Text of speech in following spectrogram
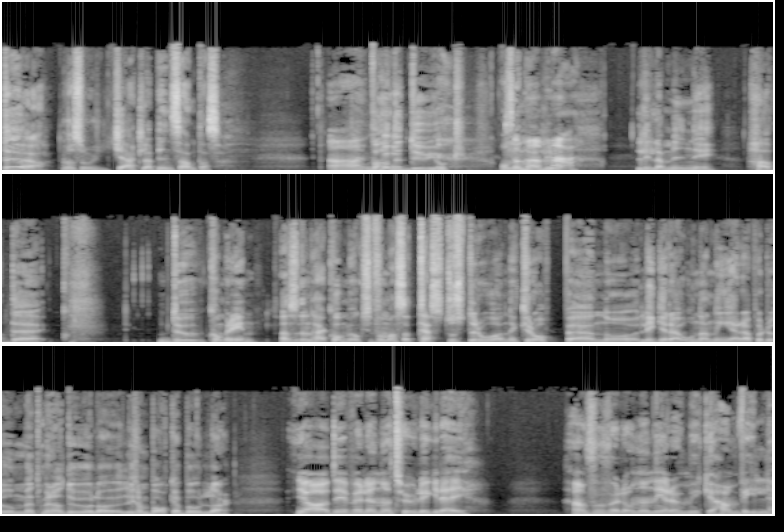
dö. Det var så jäkla pinsamt alltså. Ja, Vad det... hade du gjort om Som den här mamma? lilla, lilla Mini hade... Du kommer in. Alltså den här kommer också få massa testosteron i kroppen och ligger där och onanerar på rummet medan du och liksom bakar bullar. Ja, det är väl en naturlig grej. Han får väl onanera hur mycket han vill.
